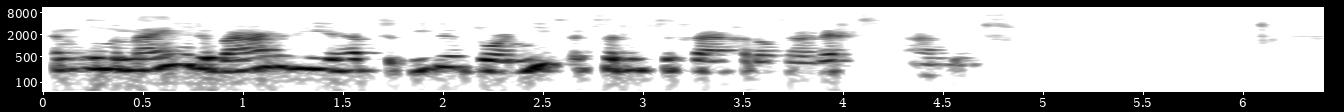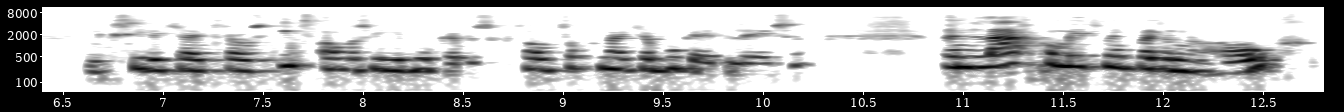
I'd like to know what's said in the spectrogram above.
en ondermijn je de waarde die je hebt te bieden door niet het tarief te vragen dat er recht aan doet. En ik zie dat jij trouwens iets anders in je boek hebt, dus ik zal het toch vanuit jouw boek even lezen. Een laag commitment met een hoog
